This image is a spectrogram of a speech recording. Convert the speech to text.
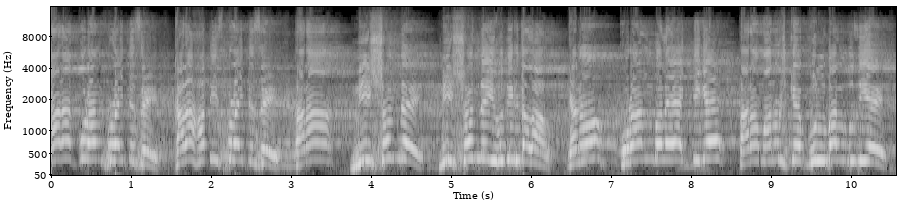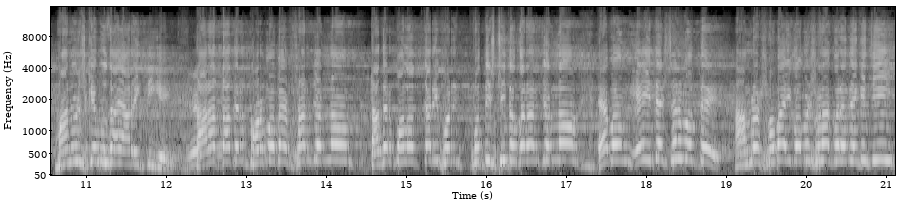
কারা কোরআন পড়াইতেছে কারা হাদিস পড়াইতেছে তারা নিঃসন্দেহে নিঃসন্দেহে ইহুদির দালাল। কেন? কোরআন বলে একদিকে তারা মানুষকে ভুলভাল বুঝিয়ে মানুষকে বুঝায় আরেক দিকে তারা তাদের ধর্ম ব্যবসার জন্য তাদের বলৎকারী পরি- প্রতিষ্ঠিত করার জন্য এবং এই দেশের মধ্যে আমরা সবাই গবেষণা করে দেখেছি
